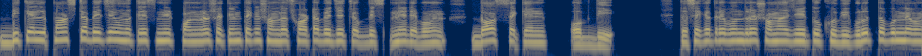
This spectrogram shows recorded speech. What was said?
বিকেল পাঁচটা বেজে উনত্রিশ মিনিট পনেরো সেকেন্ড থেকে সন্ধ্যা ছটা বেজে চব্বিশ মিনিট এবং দশ সেকেন্ড অবধি। তো সেক্ষেত্রে বন্ধুরা, সময় যেহেতু খুবই গুরুত্বপূর্ণ এবং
